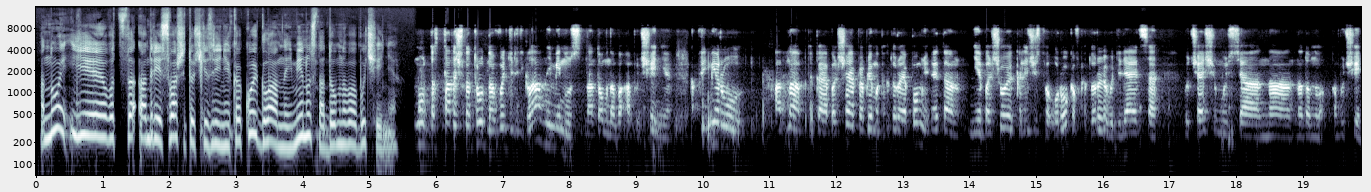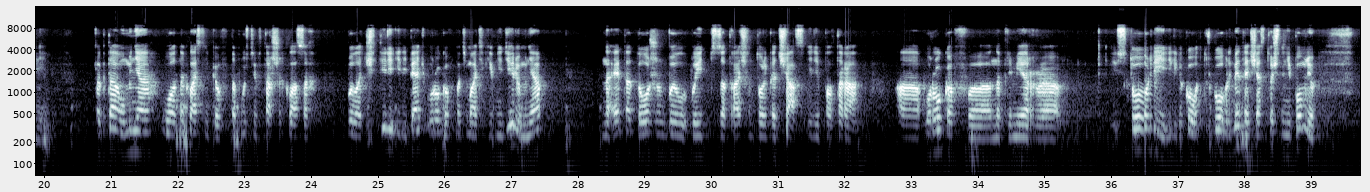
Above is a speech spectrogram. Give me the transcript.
Ну и вот, Андрей, с вашей точки зрения, какой главный минус надомного обучения? Ну, достаточно трудно выделить главный минус надомного обучения. К примеру, одна такая большая проблема, которую я помню, это небольшое количество уроков, которое выделяется учащемуся на надомном обучении. Когда у меня, у одноклассников, допустим, в старших классах было 4 или 5 уроков математики в неделю, у меня на это должен был быть затрачен только час или полтора. А уроков, э, например, э, истории или какого-то другого предмета, я сейчас точно не помню,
